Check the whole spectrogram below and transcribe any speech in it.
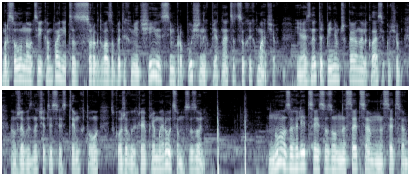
Барселона у цій кампанії це 42 забитих м'ячі, 7 пропущених, 15 сухих матчів. Я з нетерпінням чекаю на Ль щоб вже визначитися з тим, хто схоже виграє прем'єру у цьому сезоні. Ну, а взагалі цей сезон несеться, несеться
